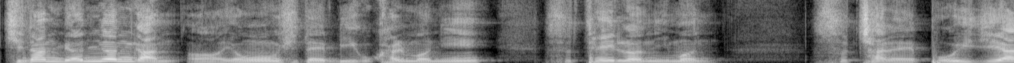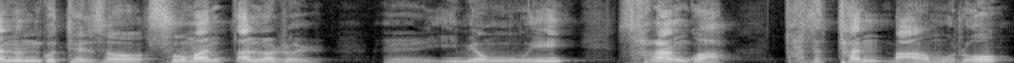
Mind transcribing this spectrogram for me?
지난 몇 년간 어, 영웅시대 미국 할머니 스테일러님은 수차례 보이지 않는 곳에서 수만 달러를 에, 이명웅의 사랑과 따뜻한 마음으로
